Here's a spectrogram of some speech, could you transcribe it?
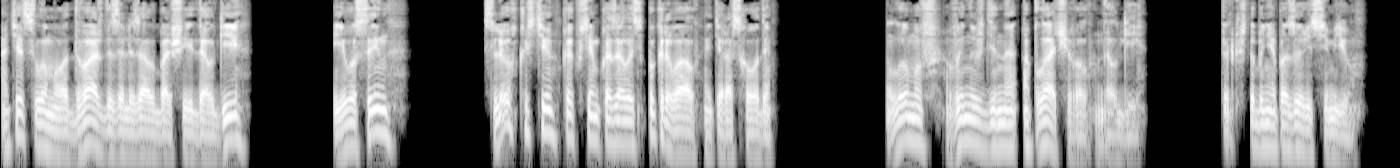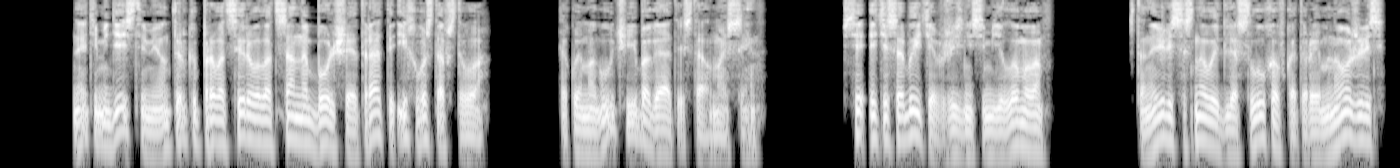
Отец Ломова дважды залезал в большие долги, его сын с легкостью, как всем казалось, покрывал эти расходы. Ломов вынужденно оплачивал долги, только чтобы не опозорить семью. Но этими действиями он только провоцировал отца на большие траты и хвостовство. Какой могучий и богатый стал мой сын. Все эти события в жизни семьи Ломова становились основой для слухов, которые множились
